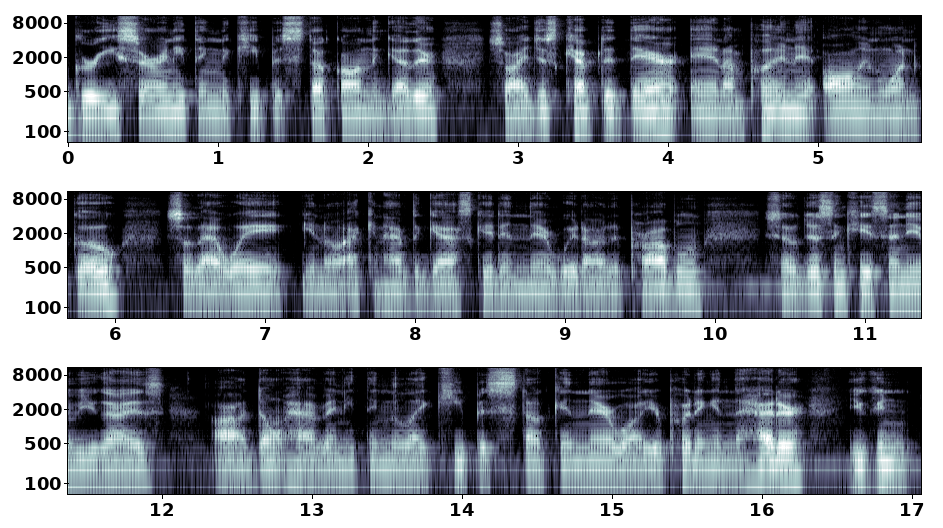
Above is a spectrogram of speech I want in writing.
grease or anything to keep it stuck on together. So I just kept it there and I'm putting it all in one go. So that way, you know, I can have the gasket in there without a problem. So just in case any of you guys uh, don't have anything to like keep it stuck in there while you're putting in the header, you can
